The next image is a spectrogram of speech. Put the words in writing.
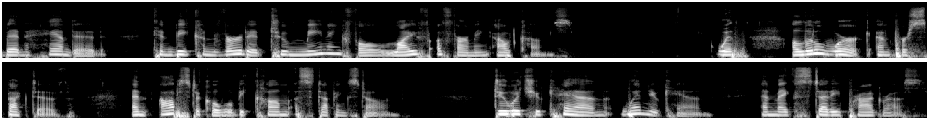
been handed can be converted to meaningful, life affirming outcomes. With a little work and perspective, an obstacle will become a stepping stone. Do what you can when you can and make steady progress.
